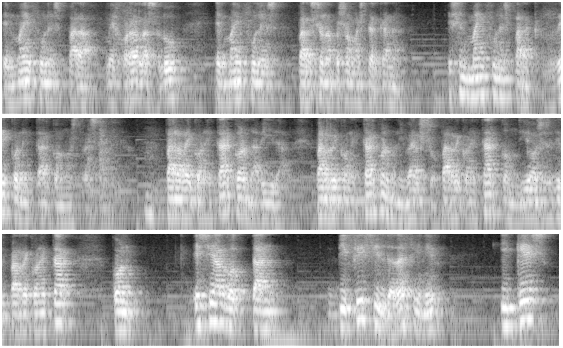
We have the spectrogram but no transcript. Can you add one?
el mindfulness para mejorar la salud, el mindfulness para ser una persona más cercana. Es el mindfulness para reconectar con nuestra esencia, para reconectar con la vida, para reconectar con el universo, para reconectar con Dios, es decir, para reconectar con ese algo tan difícil de definir y que es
